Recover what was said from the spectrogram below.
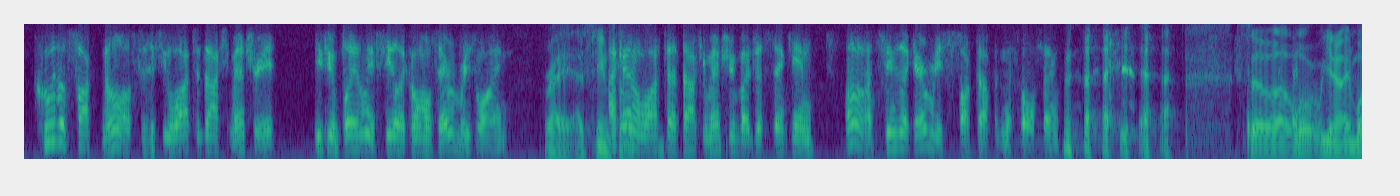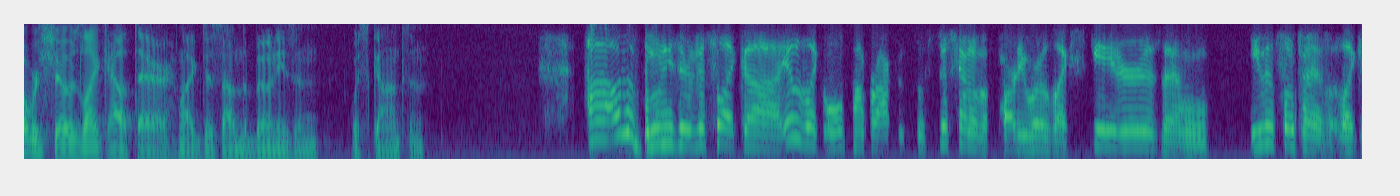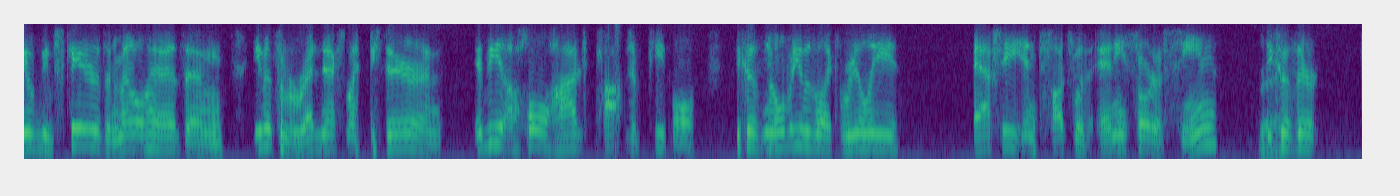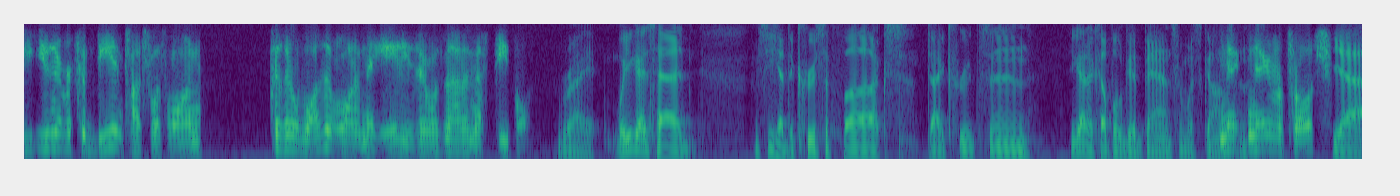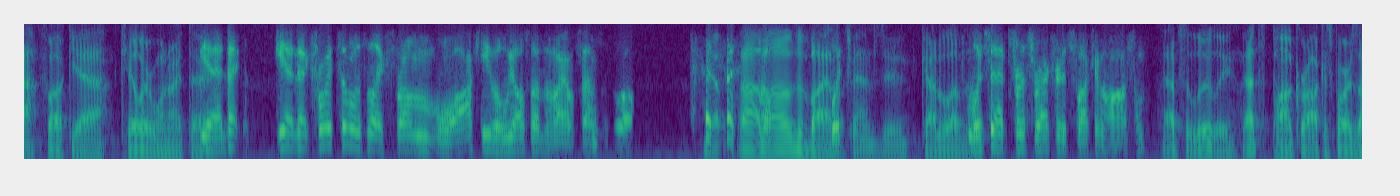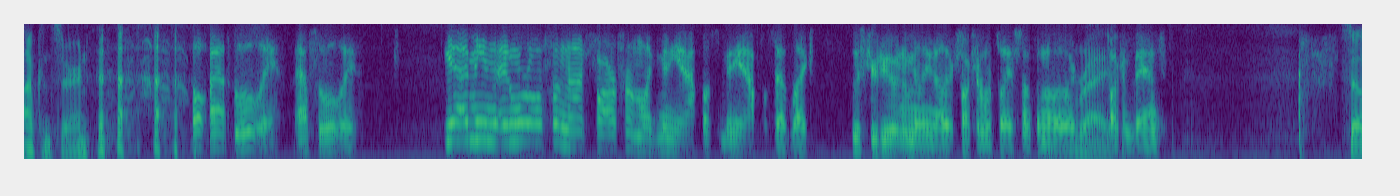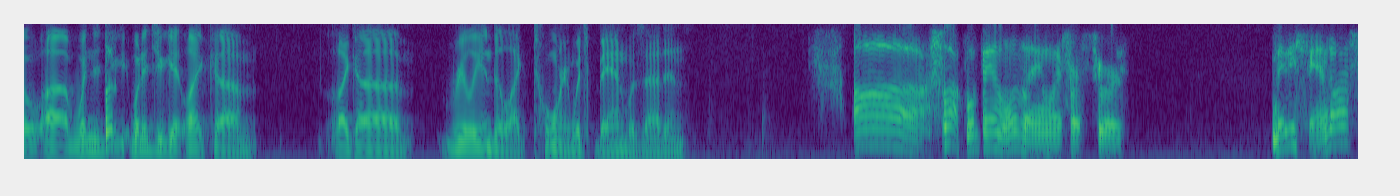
who the fuck knows? Because if you watch the documentary, you can blatantly see like almost everybody's lying. right. I've seen I kind of watched that documentary by just thinking, oh, it seems like everybody's fucked up in this whole thing. yeah. So, uh, what, you know, and what were shows like out there? Like just out in the boonies in Wisconsin? Uh, on the boonies, they were just like uh, it was like old punk rock. It was just kind of a party where it was like skaters and even sometimes like it would be skaters and metalheads and even some rednecks might be there and it'd be a whole hodgepodge of people because nobody was like really actually in touch with any sort of scene Right. because there you never could be in touch with one because there wasn't one in the 80s. There was not enough people. Right. Well, you guys had, see, you had the Crucifix, Die Kreuzen. You got a couple of good bands from Wisconsin. Ne- negative approach. yeah, fuck yeah. Killer one right there. Yeah, that yeah, that Kreuzen was like from Milwaukee, but we also have the Violent Femmes as well. Yep. I love the Violent Which- Femmes, dude. Gotta love them. Which that first record is fucking awesome. Absolutely. That's punk rock as far as I'm concerned. Oh, absolutely, absolutely. Yeah, I mean, and we're also not far from like Minneapolis. Minneapolis had like Hüsker Dü and a million other fucking replacements and other Right. fucking bands. so, uh, when did you when did you get like um like uh really into like touring? Which band was that in? Uh, fuck, what band was I in when I first toured? Maybe Standoff?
